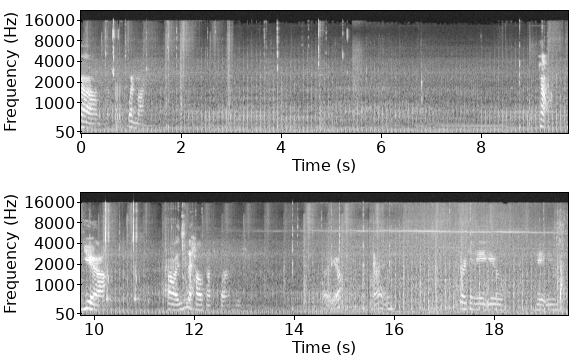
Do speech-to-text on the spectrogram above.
Um, one more. Huh. Yeah. Oh, this is a helicopter There we go. Alright. Freaking hate you. Hate you.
